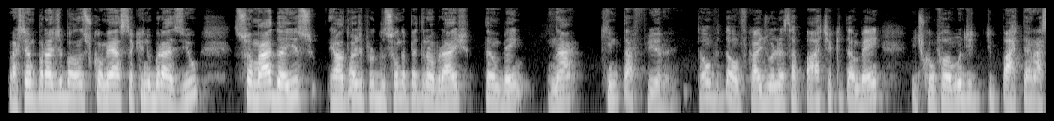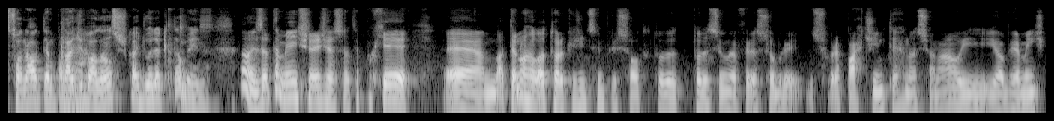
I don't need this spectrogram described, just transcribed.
Mas temporada de balanço começa aqui no Brasil. Somado a isso, relatório de produção da Petrobras também na quinta-feira. Então, Vitão, ficar de olho nessa parte aqui também. A gente ficou falando muito de, de parte internacional, temporada é. de balanço, ficar de olho aqui também, né? Não, exatamente, né, Gerson? Até porque, é, até no relatório que a gente sempre solta toda, toda segunda-feira sobre, sobre a parte internacional e, e, obviamente,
